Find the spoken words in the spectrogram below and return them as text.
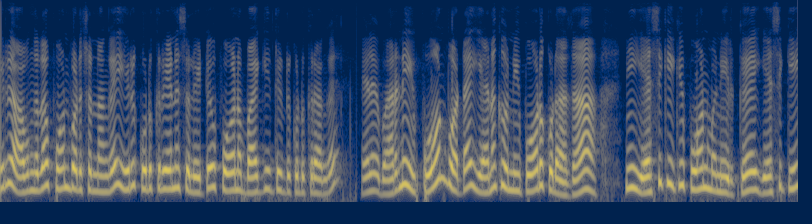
இரு அவங்க தான் ஃபோன் போட சொன்னாங்க. இரு கொடுக்குறேன்னு சொல்லிட்டு ஃபோனை பாக்கியத்துக்கிட்டு கொடுக்குறாங்க. ஏலே பரணி ஃபோன் போட்டா எனக்கு நீ போடக்கூடாதா? நீ எசிக்கிக்கு ஃபோன் பண்ணியிருக்க எசிக்கி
